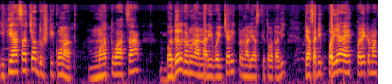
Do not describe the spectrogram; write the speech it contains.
इतिहासाच्या दृष्टिकोनात महत्त्वाचा बदल घडून आणणारी वैचारिक प्रणाली अस्तित्वात आली. त्यासाठी पर्याय आहेत. पर्याय क्रमांक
